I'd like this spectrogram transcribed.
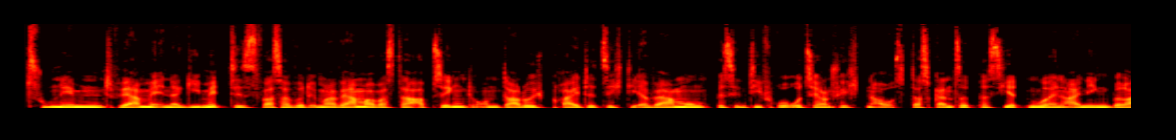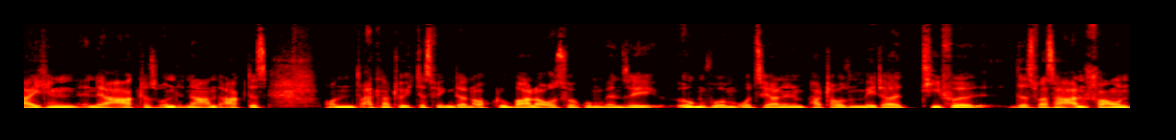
zunehmend Wärmeenergie mit. Das Wasser wird immer wärmer, was da absinkt. Und dadurch breitet sich die Erwärmung bis in tiefere Ozeanschichten aus. Das Ganze passiert nur in einigen Bereichen in der Arktis und in der Antarktis und hat natürlich deswegen dann auch globale Auswirkungen. Wenn Sie irgendwo im Ozean in ein paar tausend Meter Tiefe das Wasser anschauen,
